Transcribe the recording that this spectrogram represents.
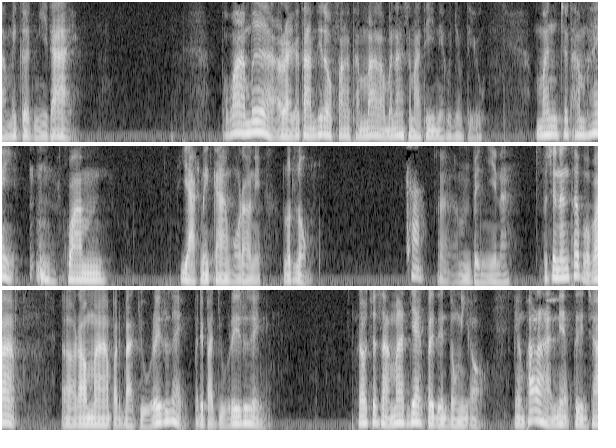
ทำให้เกิดมีได้ เพราะว่าเมื่ออะไรก็ตามที่เราฟังธรรมะเรามานั่งสมาธิเนี่ยคุณโยมติวมันจะทำให้ความอยากในกามของเราเนี่ยลดลง ค่ะ อ่า มันเป็นอย่างนี้นะ เพราะฉะนั้นถ้าบอกว่าเอ่อเรามาปฏิบัติอยู่เรื่อยๆ ปฏิบัติอยู่เรื่อยๆ เนี่ย เราจะสามารถแยกประเด็นตรงนี้ออก อย่างพระอรหันต์เนี่ยตื่นเช้า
